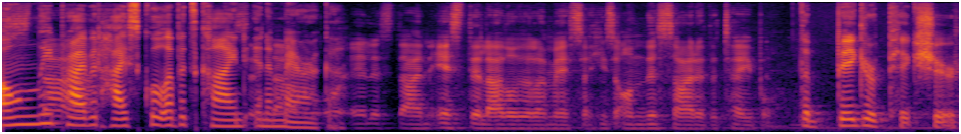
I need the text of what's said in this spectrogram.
only private high school of its kind in America. He's on this side of the table. The bigger picture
